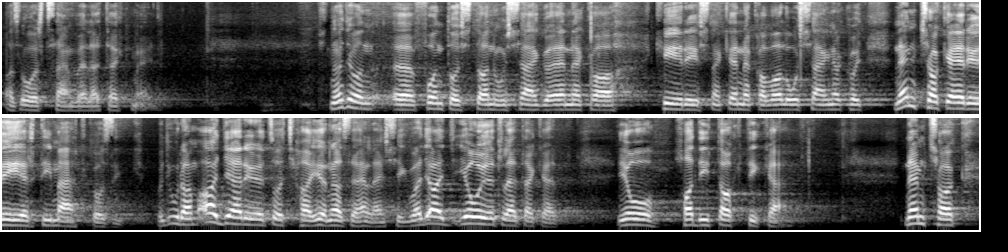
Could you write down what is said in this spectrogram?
az orszám veletek megy. És nagyon fontos tanulsága ennek a kérésnek, ennek a valóságnak, hogy nem csak erőért imádkozik, hogy Uram, adj erőt, hogyha jön az ellenség, vagy adj jó ötleteket, jó haditaktikát. Nem csak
